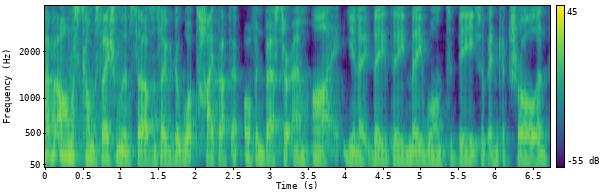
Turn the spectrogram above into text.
have an honest conversation with themselves and say, what type of, of investor am I? You know, they, they may want to be sort of in control and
